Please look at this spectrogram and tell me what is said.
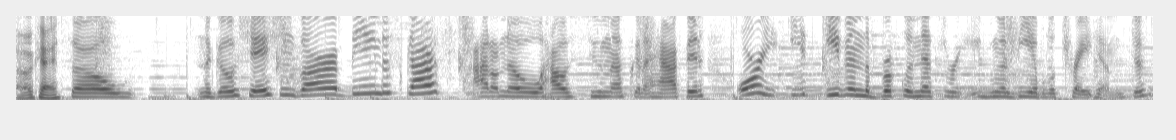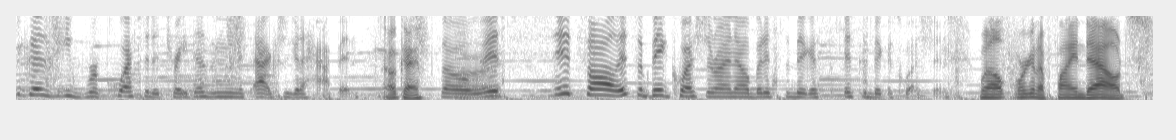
Okay. So negotiations are being discussed. I don't know how soon that's going to happen, or if even the Brooklyn Nets are even going to be able to trade him. Just because he requested a trade doesn't mean it's actually going to happen. Okay. So it's it's all it's a big question right now, but it's the biggest it's the biggest question. Well, we're going to find out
